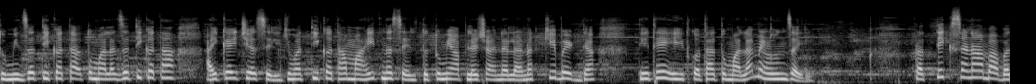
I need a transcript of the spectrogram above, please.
तुम्ही जर ती कथा तुम्हाला जर ती कथा ऐकायची असेल किंवा ती कथा माहीत नसेल तर तुम्ही आपल्या चॅनलला नक्की भेट द्या. तिथे ही कथा तुम्हाला मिळून जाईल. प्रत्येक सणाबाबत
